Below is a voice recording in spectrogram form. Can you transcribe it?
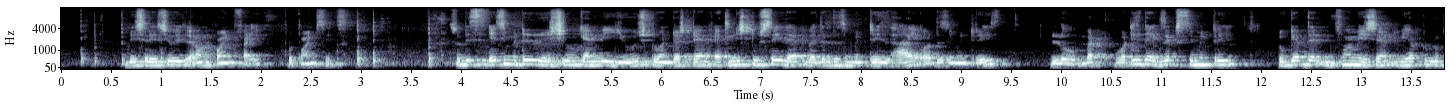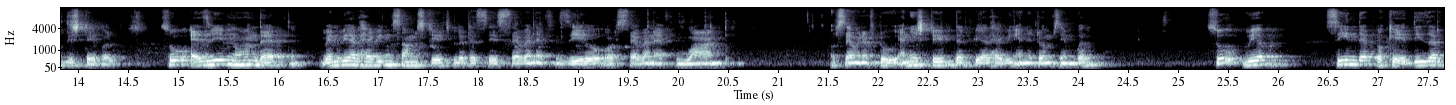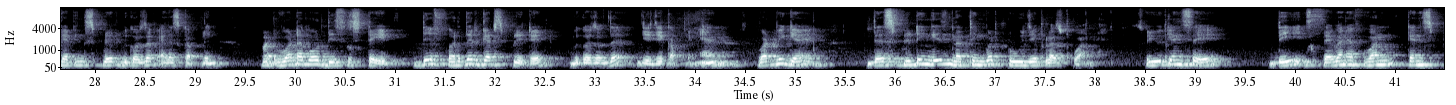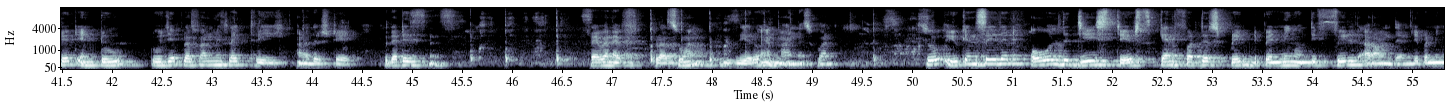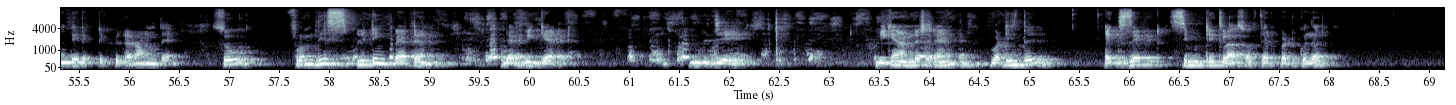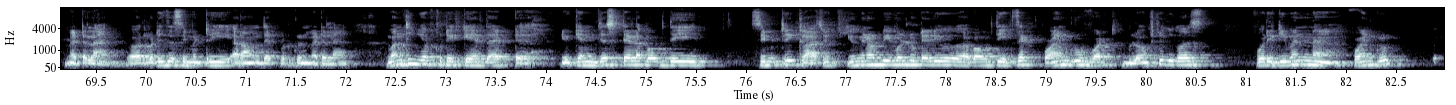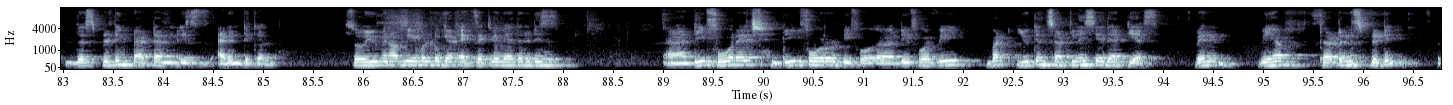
this ratio is around 0.5 to 0.6. So this asymmetry ratio can be used to understand at least to say that whether the symmetry is high or the symmetry is low. But what is the exact symmetry? To get that information, we have to look this table. So as we have known that when we are having some state, let us say 7f0 or 7f1 or 7f2 any state that we are having any term symbol. So we have seen that okay these are getting split because of LS coupling. But what about this state? They further get splitted because of the JJ coupling. And what we get the splitting is nothing but 2J plus 1 so you can say the 7F1 can split into 2J plus 1 means like 3 another state so that is 7F plus 1 0 and minus 1 so you can say that all the J states can further split depending on the field around them, depending on the electric field around them. So from this splitting pattern that we get in the J, we can understand what is the exact symmetry class of that particular metal ion or what is the symmetry around that particular metal ion. One thing you have to take care that uh, you can just tell about the symmetry class you, you may not be able to tell you about the exact point group what belongs to because for a given uh, point group the splitting pattern is identical so you may not be able to get exactly whether it is uh, d4h d4 or d4 uh, d4v but you can certainly say that yes when we have certain splitting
